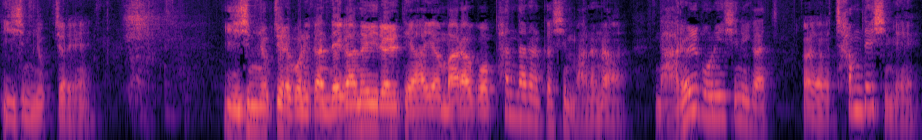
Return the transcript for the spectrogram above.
26절에 26절에 보니까 내가 너희를 대하여 말하고 판단할 것이 많으나 나를 보내시니가 어, 참되심에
